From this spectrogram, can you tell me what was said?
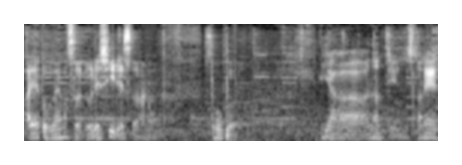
ありがとうございます。嬉しいです。あの、すごく。いやー、なんて言うんですかね。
